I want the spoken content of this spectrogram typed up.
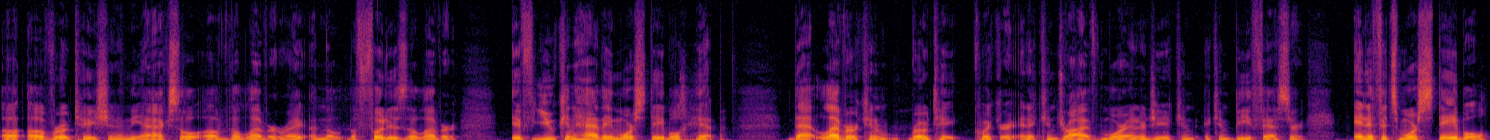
uh, of rotation and the axle of the lever, right? And the the foot is the lever. If you can have a more stable hip, that lever can rotate quicker and it can drive more energy. It can it can be faster. And if it's more stable,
